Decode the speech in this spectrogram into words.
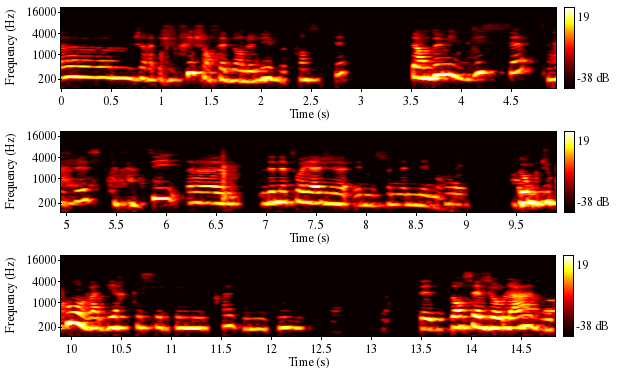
euh, j'ai triche en fait dans le livre quand c'était. C'était en 2017 j'ai sorti euh, le nettoyage émotionnel Oui. Donc du coup, on va dire que c'est 2013, 2012. C'est dans ces eaux-là. Donc,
